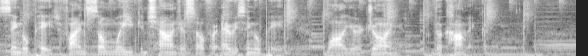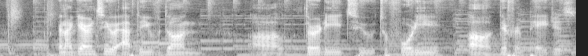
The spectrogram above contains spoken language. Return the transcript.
single page. Find some way you can challenge yourself for every single page while you're drawing the comic. And I guarantee you, after you've done uh, 30 to, to 40 uh, different pages,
